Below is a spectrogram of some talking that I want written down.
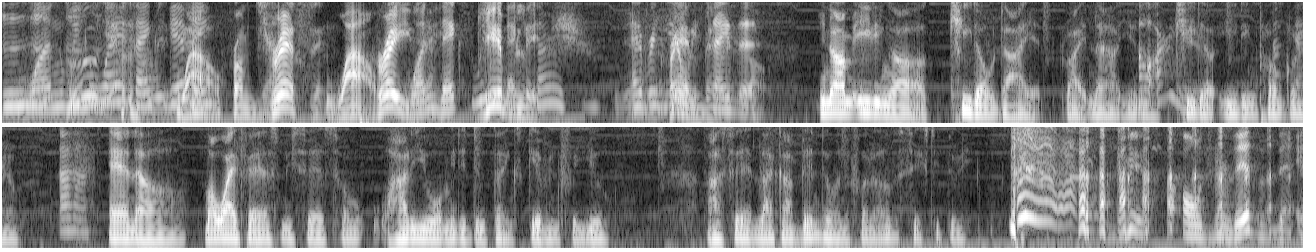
Mm-hmm. One week Ooh, away. yeah. Thanksgiving. Wow. From dressing. Wow. Gravy. One next week. Giblet. Next Thursday. Every year we say this. sauce. You know, I'm eating a keto diet right now. You know, Oh, are you? keto eating program. Uh-huh. And uh, my wife asked me, said, "So, how do you want me to do Thanksgiving for you?" I said, "Like I've been doing it for the other 63." On this day.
